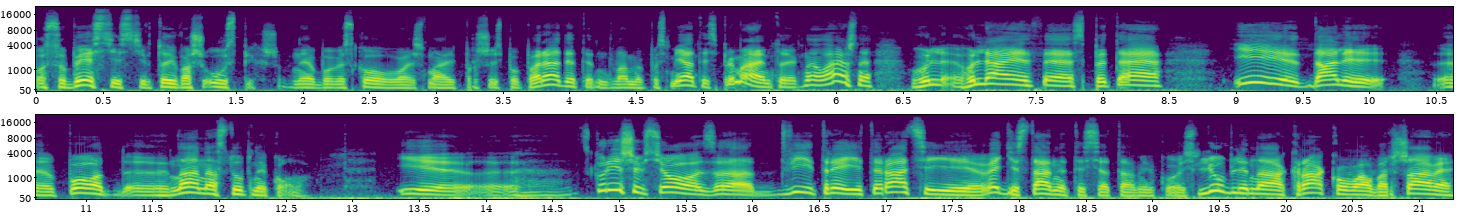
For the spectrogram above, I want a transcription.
особистість і в той ваш успіх, що вони обов'язково вас мають про щось попередити, над вами посміятись. Приймаємо то як належне, гуляєте, спите і далі е, по, е, на наступне коло. І е, скоріше всього, за 2-3 ітерації ви дістанетеся там якогось Любліна, Кракова, Варшави,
